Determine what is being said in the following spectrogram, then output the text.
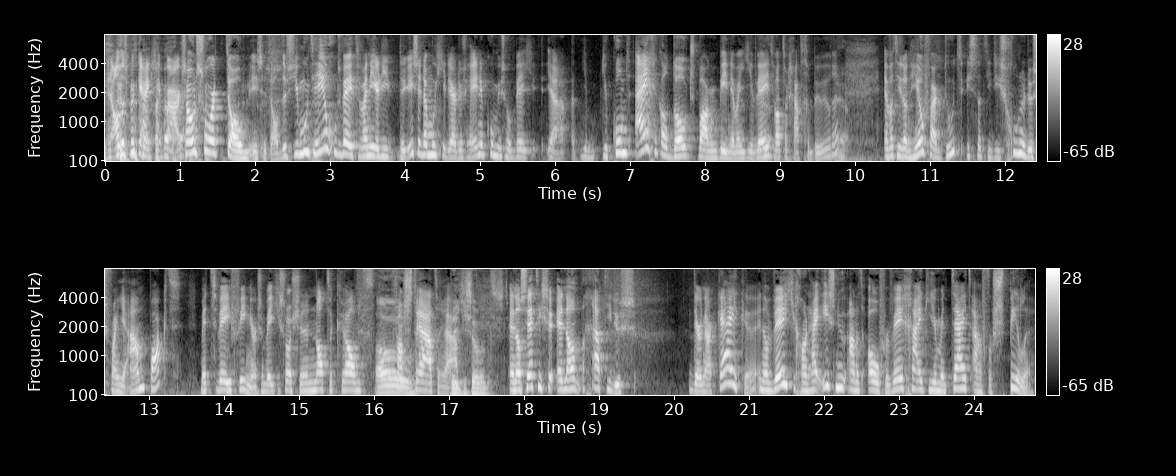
En anders bekijk je het maar. Zo'n soort toon is het al. Dus je moet heel goed weten wanneer die er is. En dan moet je daar dus heen. En kom je zo'n beetje... Ja, je, je komt eigenlijk al doodsbang binnen. Want je weet Ja. wat er gaat gebeuren. Ja. En wat hij dan heel vaak doet... is dat hij die schoenen dus van je aanpakt... met twee vingers. Een beetje zoals je een natte krant Oh, van straat raapt. Weet je zo... En dan, zet hij ze, en dan gaat hij dus ernaar kijken. En dan weet je gewoon, hij is nu aan het overwegen. Ga ik hier mijn tijd aan verspillen?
